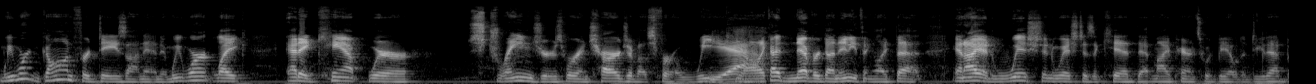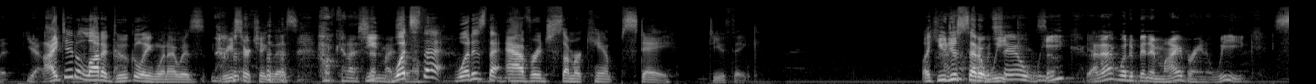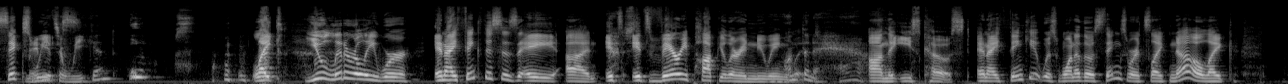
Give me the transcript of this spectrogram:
We weren't gone for days on end, and we weren't like at a camp where strangers were in charge of us for a week. you Yeah. know, like I'd never done anything like that, and I had wished and wished as a kid that my parents would be able to do that. But yes, I did a lot of googling when I was researching this. How can I send you- myself? what's that? What is the average summer camp stay? Do you think? Like you just said a week. Say a so, week. yeah. that would have been in my brain a week. Six Maybe weeks. it's a weekend. Like you literally were, and I think this is a. Uh, it's it's very popular in New England. Month and a half. on the East Coast. And I think it was one of those things where it's like, no, like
